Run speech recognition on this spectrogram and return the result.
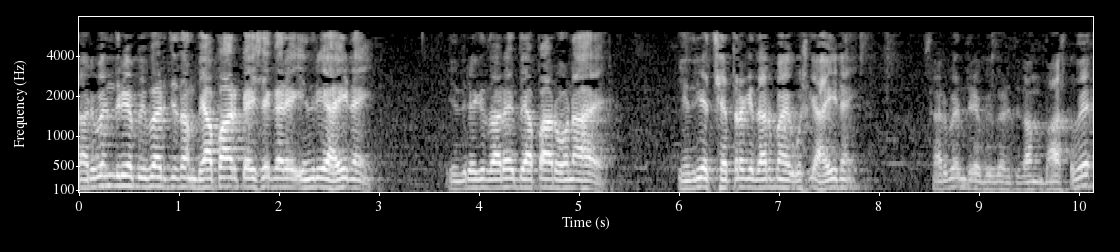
सर्वेंद्रिय विवर्जित हम व्यापार कैसे करें? इंद्रिय है ही नहीं। इंद्रिय के द्वारा व्यापार होना है। इंद्रिय क्षेत्र के धर्म है, उसके है ही नहीं। सर्वेंद्रिय विवर्जित हम वास्तव में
